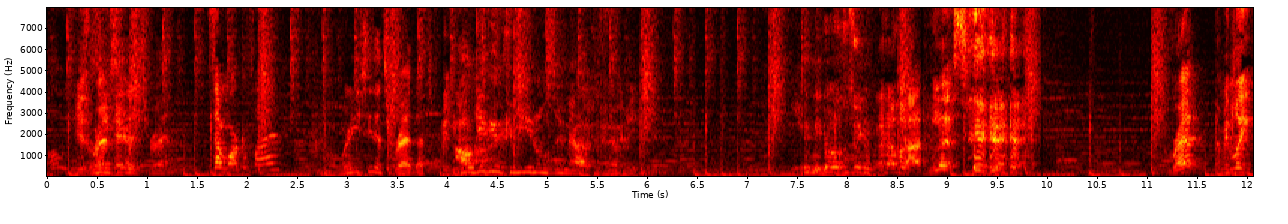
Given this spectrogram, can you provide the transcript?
Oh, He has red hair? see that's red? Is that Markiplier? No, where do you see that's red? That's. What I'll mean? give you a communal zoom out because Okay. nobody can get it. You zoom out. God bless. Red? I mean, Link.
